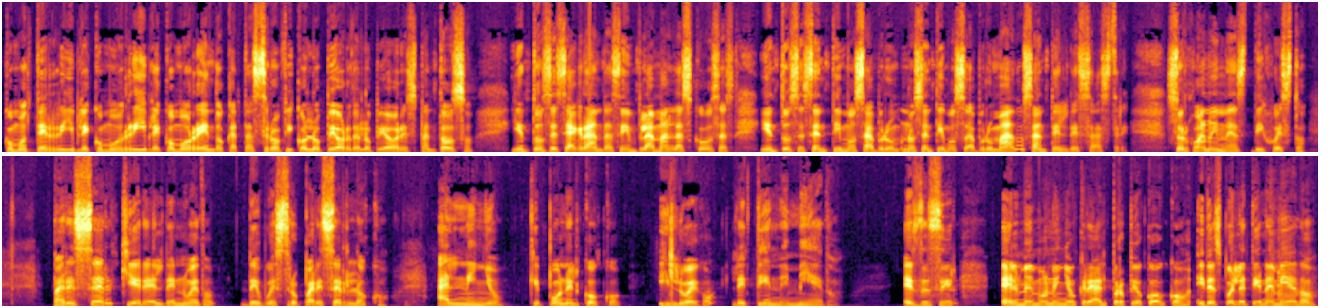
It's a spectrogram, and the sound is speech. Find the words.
como terrible, como horrible, como horrendo, catastrófico, lo peor de lo peor, espantoso. Y entonces se agranda, se inflaman las cosas y entonces sentimos nos sentimos abrumados ante el desastre. Sor Juana Inés dijo esto, parecer quiere el denuedo de vuestro parecer loco al niño que pone el coco y luego le tiene miedo. Es decir, el mismo niño crea el propio coco y después le tiene miedo.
